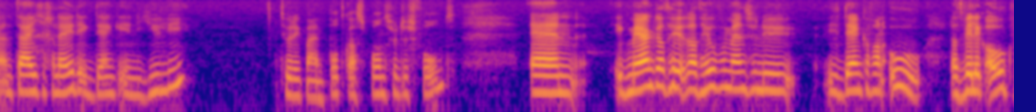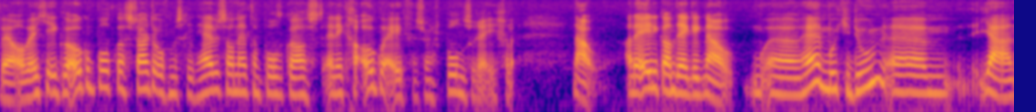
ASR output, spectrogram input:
een tijdje geleden. Ik denk in juli toen ik mijn podcast sponsor dus vond. En ik merk dat, heel, dat heel veel mensen nu denken van oeh, dat wil ik ook wel. Weet je, ik wil ook een podcast starten of misschien hebben ze al net een podcast en ik ga ook wel even zo'n sponsor regelen. Nou, aan de ene kant denk ik, nou, uh, hè, moet je doen. Um, ja,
